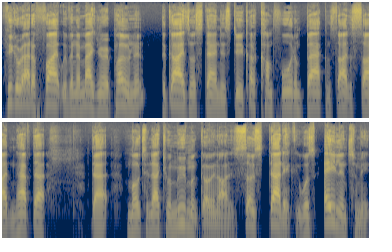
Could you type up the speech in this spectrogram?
figure out a fight with an imaginary opponent, the guy's not standing still. You've got to come forward and back and side to side and have that that multilateral movement going on. It's so static. It was alien to me.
